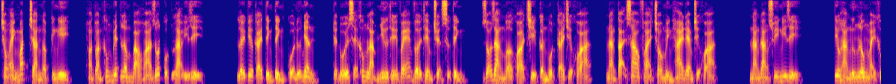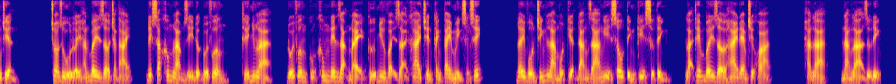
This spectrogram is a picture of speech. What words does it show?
trong ánh mắt tràn ngập kinh nghi, hoàn toàn không biết lâm bảo hoa rốt cuộc là ý gì. Lấy kia cái tính tình của nữ nhân, tuyệt đối sẽ không làm như thế vẽ vời thêm chuyện sự tình, rõ ràng mở khóa chỉ cần một cái chìa khóa, nàng tại sao phải cho mình hai đem chìa khóa? Nàng đang suy nghĩ gì? Tiêu hàng ngưng lông mày không triển cho dù lấy hắn bây giờ trạng thái, đích sắc không làm gì được đối phương, thế nhưng là, đối phương cũng không nên dạng này cứ như vậy giải khai trên cánh tay mình xiềng xích. Đây vốn chính là một kiện đáng giá nghĩ sâu tính kỹ sự tình, lại thêm bây giờ hai đem chìa khóa. Hẳn là, nàng là dự định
